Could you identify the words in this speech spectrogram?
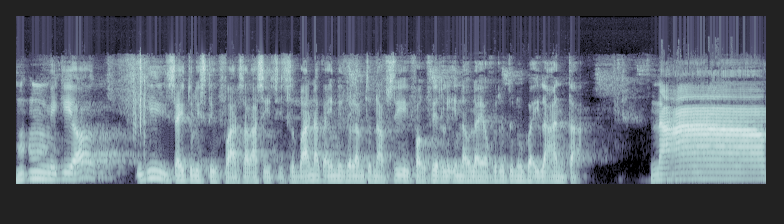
Mm iki ya iki Sayyidul Istighfar salah siji. Subhanaka inni dzalamtu nafsi faghfir li innahu la yaghfiru dzunuba illa anta Naam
